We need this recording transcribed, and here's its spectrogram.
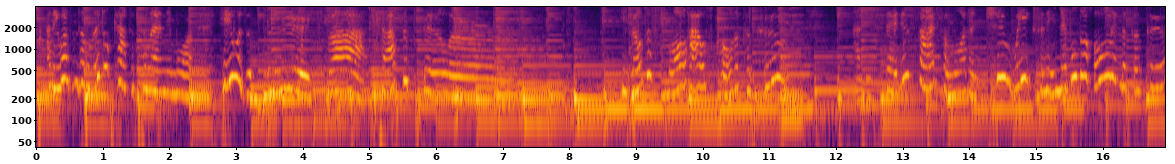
and he wasn't a little caterpillar anymore. He was a big, fat caterpillar. He built a small house called a cocoon, stayed inside for more than two weeks, and he nibbled a hole in the cocoon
